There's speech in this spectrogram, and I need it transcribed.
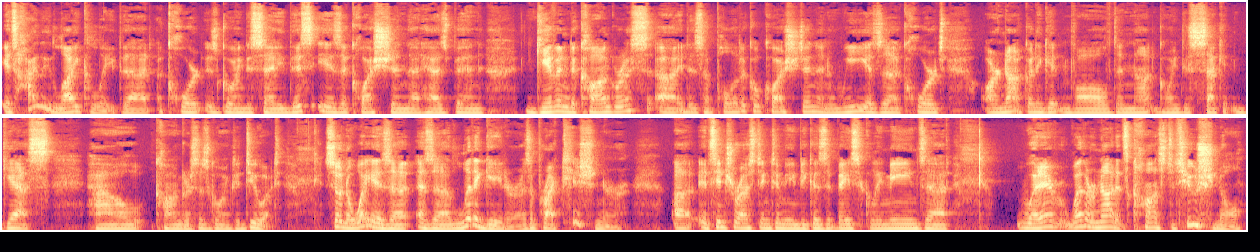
it's highly likely that a court is going to say this is a question that has been given to Congress. Uh, it is a political question, and we as a court are not going to get involved and not going to second guess how Congress is going to do it. So, in a way, as a as a litigator, as a practitioner, uh, it's interesting to me because it basically means that whatever whether or not it's constitutional,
